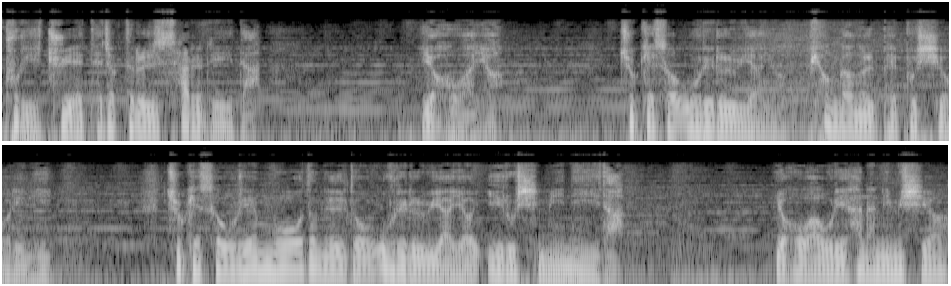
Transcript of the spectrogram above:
불이 주의 대적들을 사르리이다. 여호와여, 주께서 우리를 위하여 평강을 베푸시오리니 주께서 우리의 모든 일도 우리를 위하여 이루심이니이다. 여호와 우리 하나님이시여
